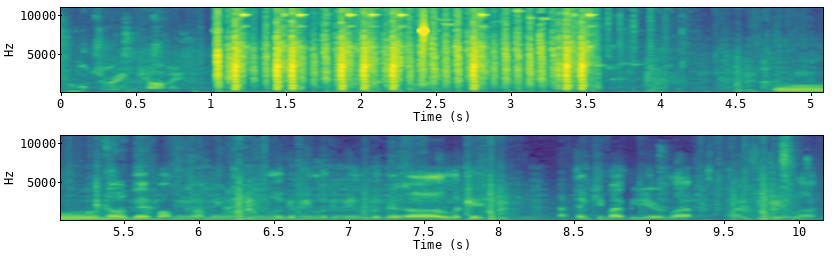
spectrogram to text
Soldier incoming. Ooh, no get on me, on me, on me. Look at me, look at me, look at, uh, look at. I think he might be to your left. Might be to your left.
